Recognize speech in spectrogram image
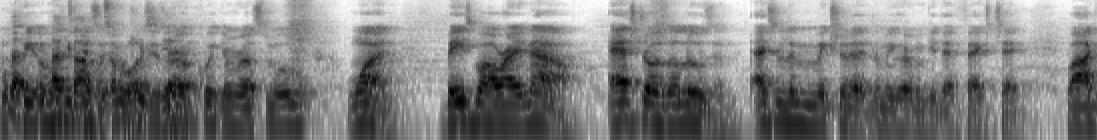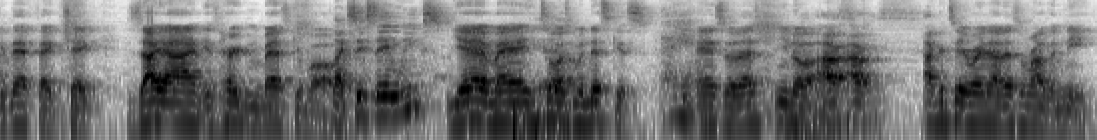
gonna got- keep, I'm gonna keep this, I'm gonna keep sports, this real quick and real smooth. One, baseball right now. Astros are losing. Actually, let me make sure that let me go ahead and get that fact check. While I get that fact check, Zion is hurting basketball. Like six to eight weeks? Yeah, man, he tore his meniscus, Damn. and so that's you know I, I I can tell you right now that's around the knee.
